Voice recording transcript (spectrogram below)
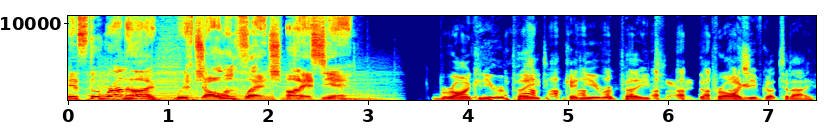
It's the run home with Joel and Fletch on SEN. Brian, can you repeat? can you repeat the prize you've got today?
